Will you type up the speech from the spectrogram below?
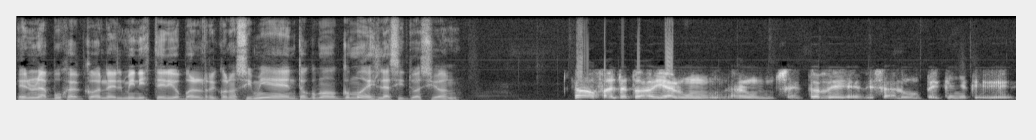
en una puja con el ministerio por el reconocimiento. ¿Cómo, cómo es la situación? No, falta todavía algún algún sector de, de salud pequeño que,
